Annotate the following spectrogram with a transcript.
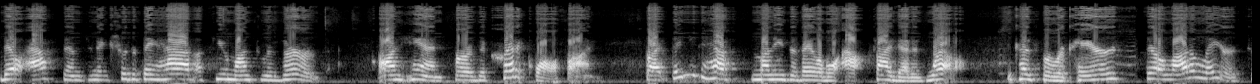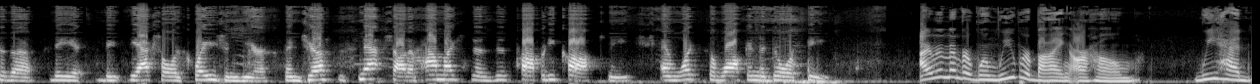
they'll ask them to make sure that they have a few months reserves on hand for the credit qualifying. But they need to have monies available outside that as well. Because for repairs, there are a lot of layers to the, the, the, the, actual equation here than just a snapshot of how much does this property cost me and what's the walk in the door fee. I remember when we were buying our home, we had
